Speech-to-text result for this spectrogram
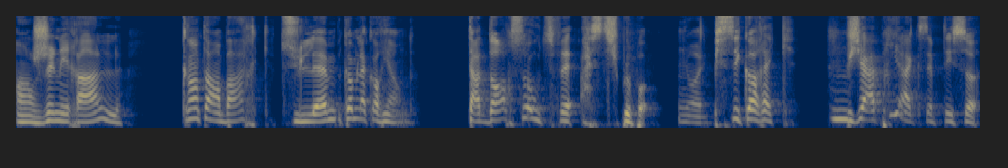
en général, quand t'embarques, tu l'aimes comme la coriandre. T'adores ça ou tu fais Ah, si je peux pas. Ouais. Puis c'est correct. Mm. Puis j'ai appris à accepter ça.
